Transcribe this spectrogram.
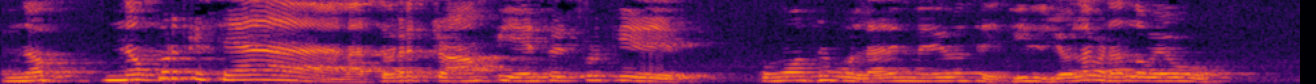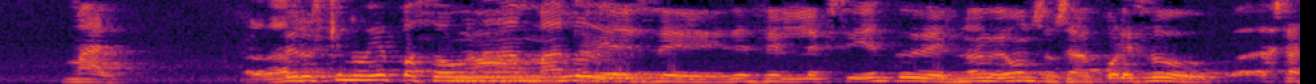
no, no porque sea la Torre Trump y eso, es porque ¿cómo vas a volar en medio de los edificios? Yo la verdad lo veo mal, ¿verdad? Pero es que no había pasado No, nada malo desde, desde el accidente del 9-11, o sea, por eso, o sea,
